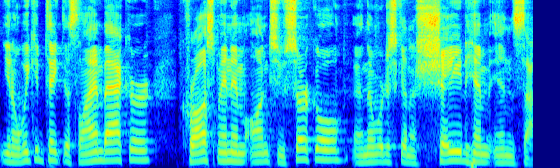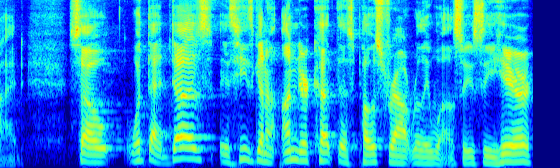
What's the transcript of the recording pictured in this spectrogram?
you know, we could take this linebacker, crossman him onto circle, and then we're just going to shade him inside. So what that does is he's going to undercut this post route really well. So you see here,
